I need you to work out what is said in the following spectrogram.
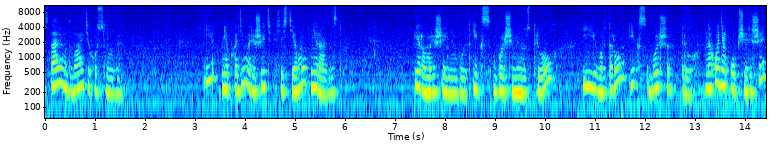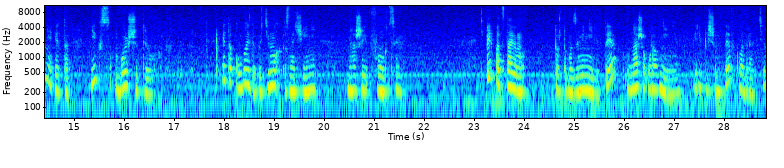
Ставим два этих условия. И необходимо решить систему неравенств первом решении будет x больше минус 3, и во втором x больше 3. Находим общее решение, это x больше 3. Это область допустимых значений нашей функции. Теперь подставим то, что мы заменили t в наше уравнение. Перепишем t в квадрате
